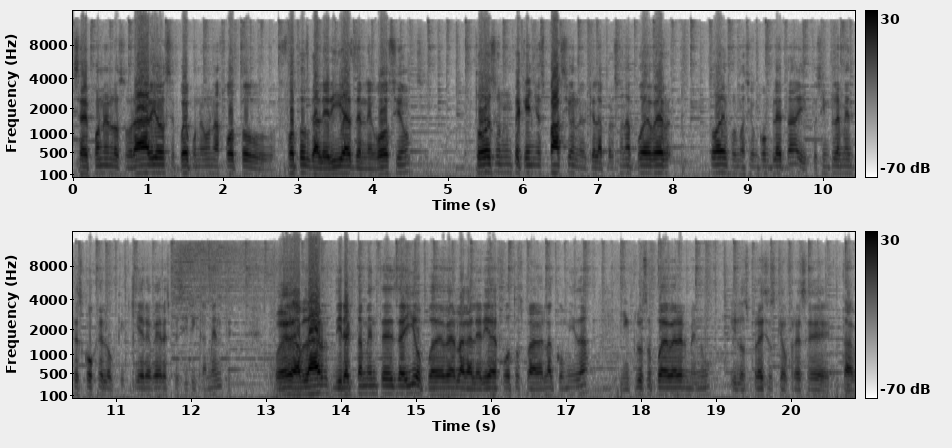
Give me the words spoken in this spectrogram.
se ponen los horarios, se puede poner una foto, fotos, galerías del negocio, todo eso en un pequeño espacio en el que la persona puede ver toda la información completa y pues simplemente escoge lo que quiere ver específicamente. Puede hablar directamente desde ahí o puede ver la galería de fotos para ver la comida, incluso puede ver el menú y los precios que ofrece tal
